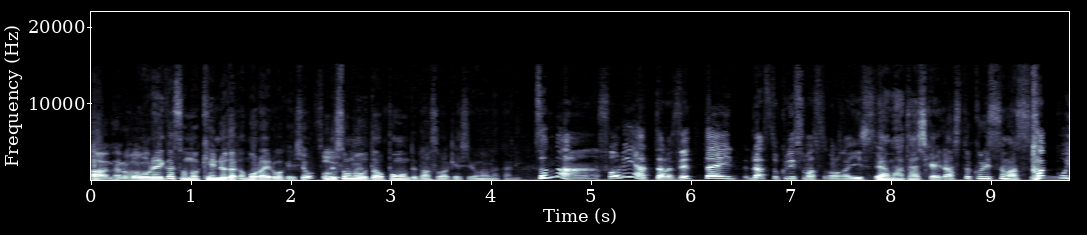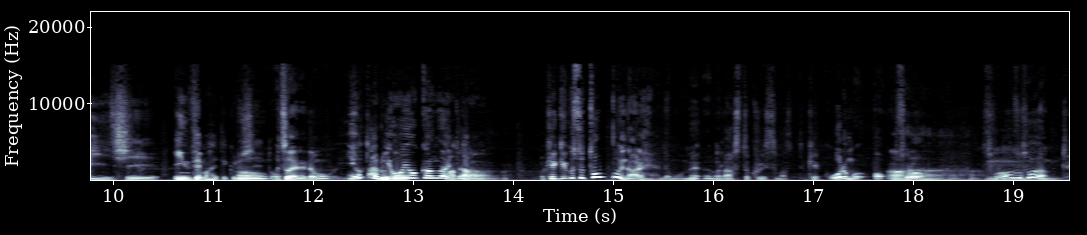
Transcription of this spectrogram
ああ、なるほど。俺がその権利だからもらえるわけでしょ？でそうですねその歌をポンって出すわけですよ、世の中に。いそんなん、それやったら絶対ラストクリスマスとかの方がいいっすよ。や、まあ確かにラストクリスマス。かっこいいし、印税も入ってくるし、とうんそうやね。でも、ようよう考えたら結局それトップになれへん。でもね、なんかラストクリスマスって結構、俺も、あ、そら、そらそうやんて。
